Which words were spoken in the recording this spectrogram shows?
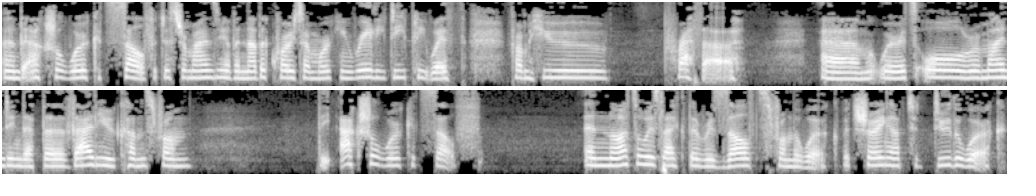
and the actual work itself. It just reminds me of another quote I'm working really deeply with from Hugh Prather, um, where it's all reminding that the value comes from the actual work itself and not always like the results from the work, but showing up to do the work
